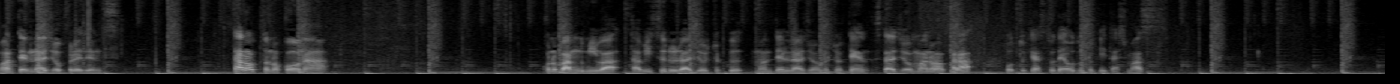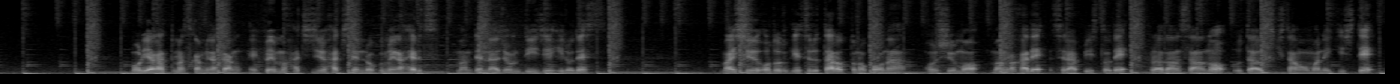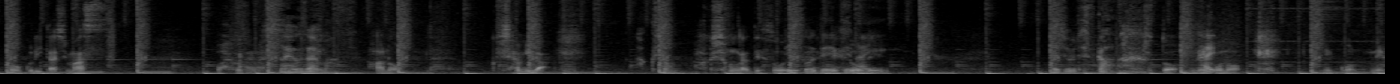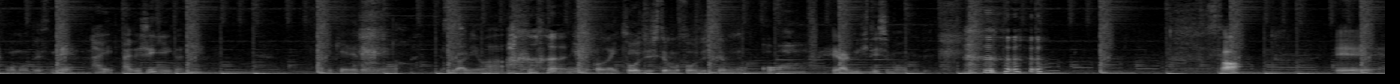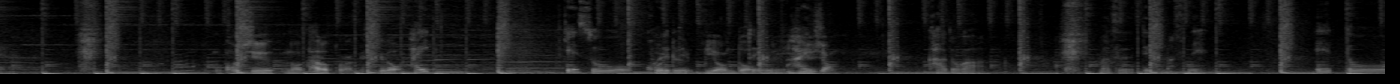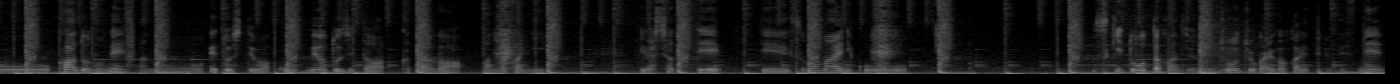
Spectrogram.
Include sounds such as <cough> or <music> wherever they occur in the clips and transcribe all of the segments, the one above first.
満点ラジオプレゼンツ。タロットのコーナー。この番組は旅するラジオ局満点ラジオの拠点スタジオマノアからポッドキャストでお届けいたします。盛り上がってますか皆さん？FM88.6MHz 満点ラジオの DJ ヒロです。毎週お届けするタロットのコーナー。今週も漫画家でセラピストでフラダンサーの歌うつきさんをお招きしてお送りいたします。はようございますおはようございます。あのくしゃみがハクションアクションが出そうで出そうで出ない。大丈夫ですか？ちょっと猫の、猫猫のですねはい、アレルギーがね。あるけれども、うちには <laughs> にゃんこがいて。掃除しても掃除してもこう部屋に来てしまうので <laughs> さあえー今週のタロットなんですけどはい。幻想を超えるビヨンドイというリュージョン、カードがまず出てますね。えっ、とカードのね、あのー絵としてはこう目を閉じた方が真ん中にいらっしゃってでその前にこう透き通った感じの蝶々が描かれてるんですね。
